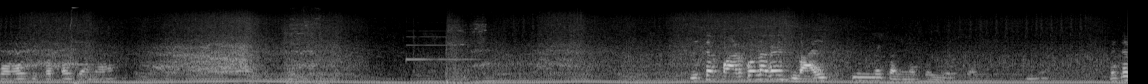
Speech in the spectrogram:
बहुत ही पता जाना है ये पार्ट को ना गाइस लाइव स्ट्रीम में करना चाहिए जैसे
